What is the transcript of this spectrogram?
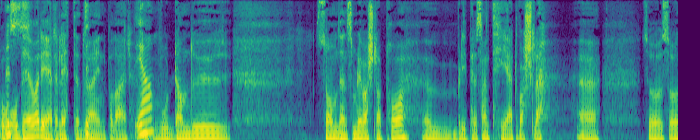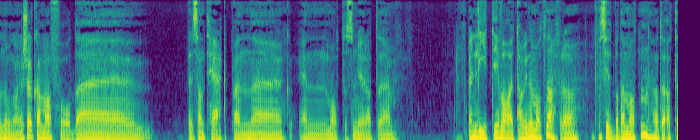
Og, Men og det varierer litt, det du er inne på der. Ja. Hvordan du, som den som blir varsla på, eh, blir presentert varselet. Eh, Så, så noen ganger så kan man få det presentert på en, eh, en måte som gjør at det På en lite ivaretagende måte, da, for å få si det på den måten. At, at,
